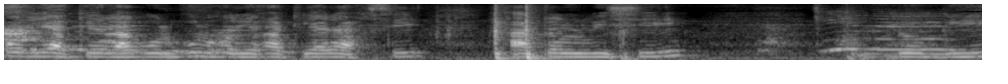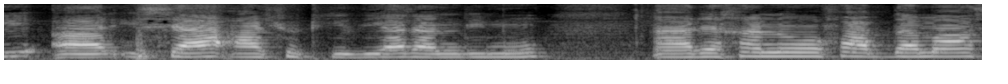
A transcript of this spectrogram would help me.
করি একেলা গোল গোল করে খাটিয়া রাখছি কাটল বিছি। ডুগি আর ইসা আর ছুটকি দিয়া রান্দিমু আর এখানেও ফাবদা মাছ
